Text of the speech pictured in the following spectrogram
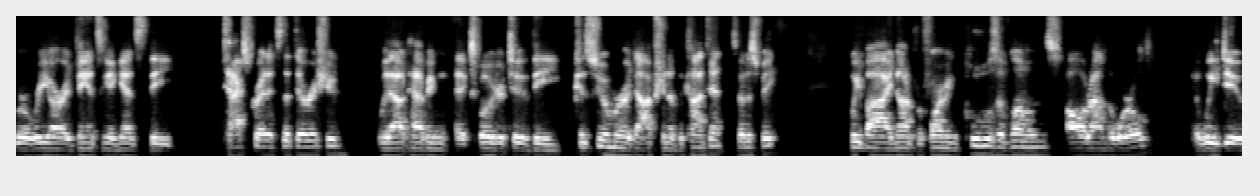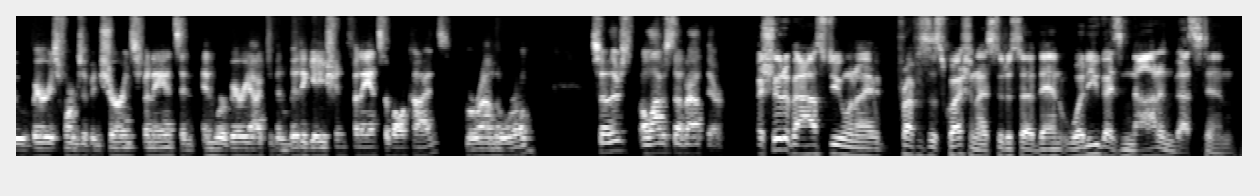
where we are advancing against the tax credits that they're issued without having exposure to the consumer adoption of the content, so to speak. We buy non performing pools of loans all around the world. We do various forms of insurance finance, and, and we're very active in litigation finance of all kinds around the world. So there's a lot of stuff out there. I should have asked you when I prefaced this question. I should have said, Dan, what do you guys not invest in?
